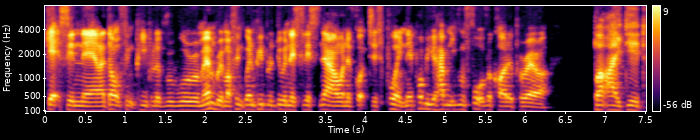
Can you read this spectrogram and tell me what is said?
gets in there, and I don't think people have, will remember him. I think when people are doing this list now and they've got to this point, they probably haven't even thought of Ricardo Pereira, but I did.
